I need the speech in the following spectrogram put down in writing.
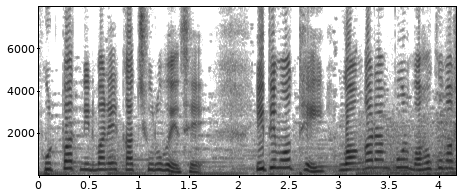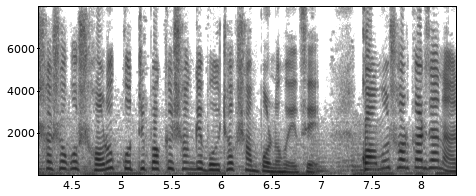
ফুটপাত নির্মাণের কাজ শুরু হয়েছে। ইতিমধ্যেই গঙ্গারামপুর মহকুমা শাসক ও সড়ক কর্তৃপক্ষের সঙ্গে বৈঠক সম্পন্ন হয়েছে। কমল সরকার জানান,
